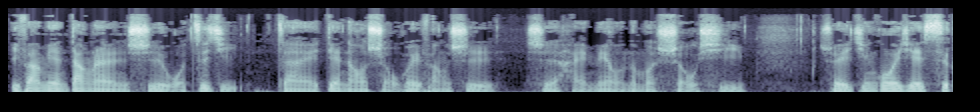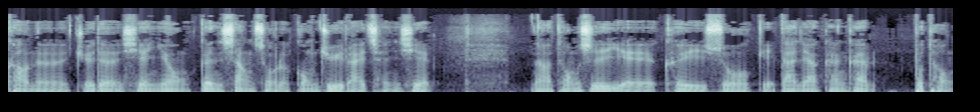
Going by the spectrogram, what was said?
一方面当然是我自己在电脑手绘方式是还没有那么熟悉，所以经过一些思考呢，觉得先用更上手的工具来呈现。那同时也可以说给大家看看不同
